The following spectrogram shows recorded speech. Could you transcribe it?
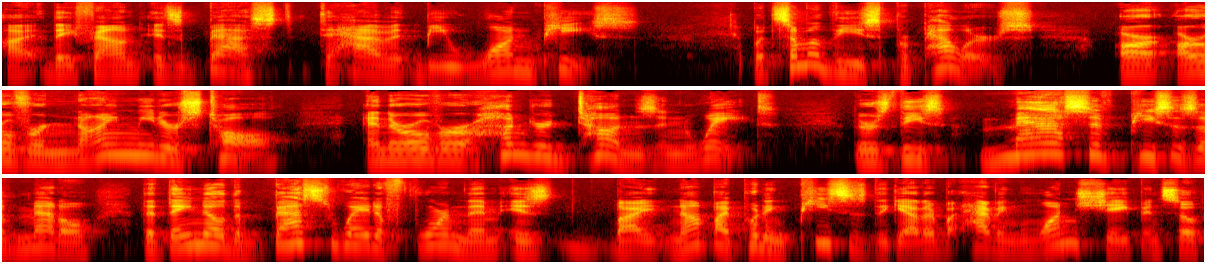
uh, they found it's best to have it be one piece. But some of these propellers are, are over nine meters tall and they're over 100 tons in weight. There's these massive pieces of metal that they know the best way to form them is by not by putting pieces together, but having one shape. And so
